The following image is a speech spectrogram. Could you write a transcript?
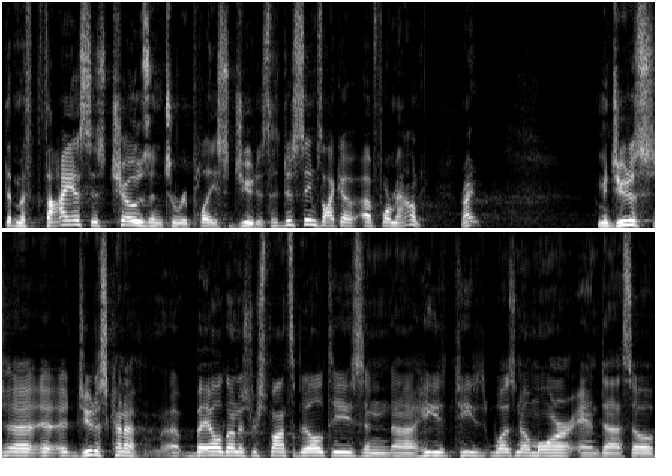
that Matthias is chosen to replace Judas. It just seems like a, a formality, right? I mean, Judas, uh, uh, Judas kind of uh, bailed on his responsibilities and uh, he, he was no more. And uh, so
